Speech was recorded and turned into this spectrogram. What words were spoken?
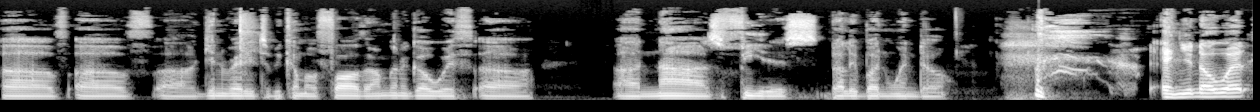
of of uh getting ready to become a father, I'm gonna go with uh, uh Nas fetus belly button window. and you know what?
